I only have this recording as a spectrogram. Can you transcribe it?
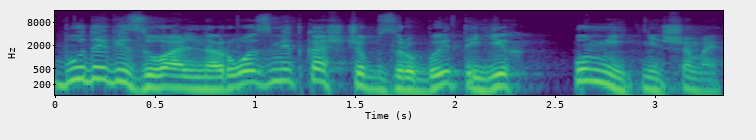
буде візуальна розмітка, щоб зробити їх помітнішими.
